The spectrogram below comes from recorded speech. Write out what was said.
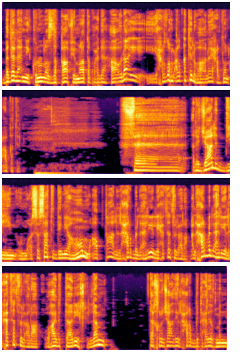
بدلا أن يكونون أصدقاء في مناطق واحدة هؤلاء يحرضوهم على القتل وهؤلاء يحرضون على القتل. فرجال الدين والمؤسسات الدينية هم أبطال الحرب الأهلية اللي حدثت في العراق. الحرب الأهلية اللي حدثت في العراق وهذا التاريخ لم تخرج هذه الحرب بتحريض من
